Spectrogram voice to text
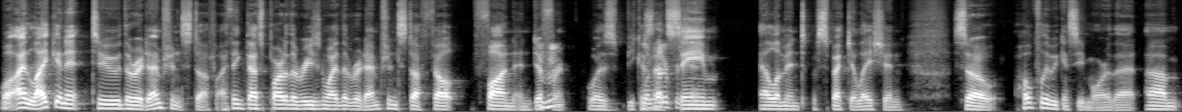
Well, I liken it to the redemption stuff. I think that's part of the reason why the redemption stuff felt fun and different was because that 100%. same element of speculation. So hopefully we can see more of that. Um,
